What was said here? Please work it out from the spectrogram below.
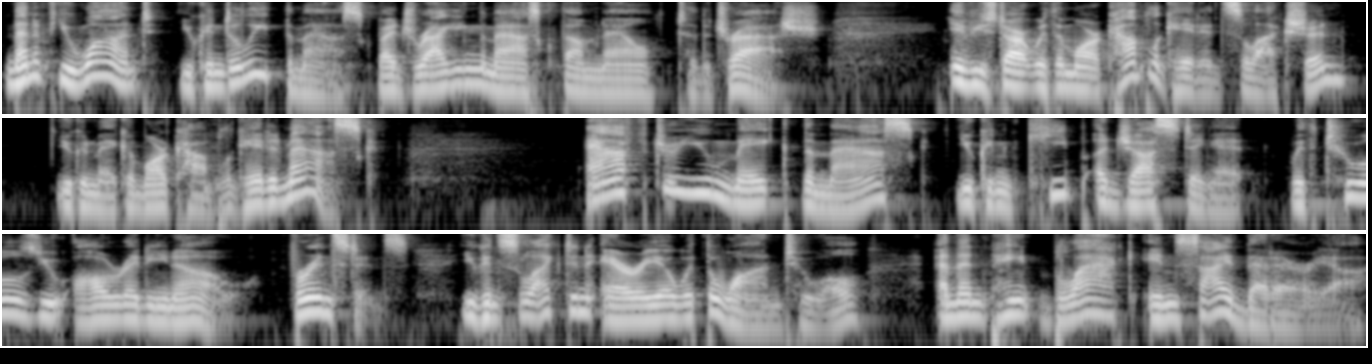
Then, if you want, you can delete the mask by dragging the mask thumbnail to the trash. If you start with a more complicated selection, you can make a more complicated mask. After you make the mask, you can keep adjusting it with tools you already know. For instance, you can select an area with the wand tool and then paint black inside that area.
